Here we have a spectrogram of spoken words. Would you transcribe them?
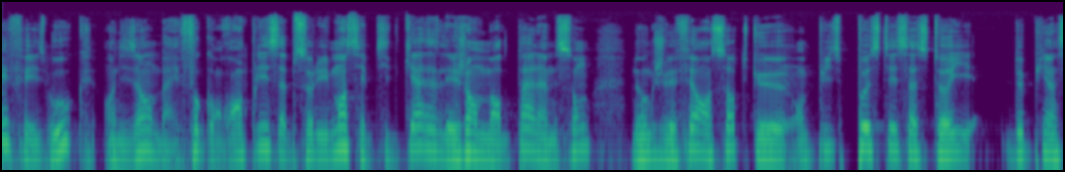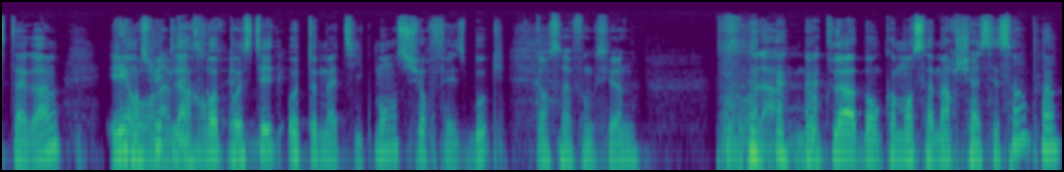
et Facebook en disant bah, il faut qu'on remplisse absolument ces petites cases, les gens ne mordent pas à l'hameçon, donc je vais faire en sorte qu'on puisse poster sa story depuis Instagram et ensuite la, reposter automatiquement sur Facebook. Quand ça fonctionne. Voilà, donc là, bon, comment ça marche C'est assez simple. Hein.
